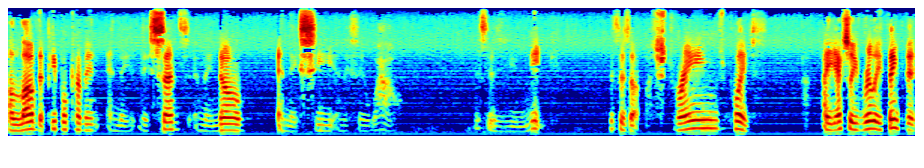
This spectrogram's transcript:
a love that people come in and they, they sense and they know and they see and they say, wow, this is unique. This is a, a strange place. I actually really think that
